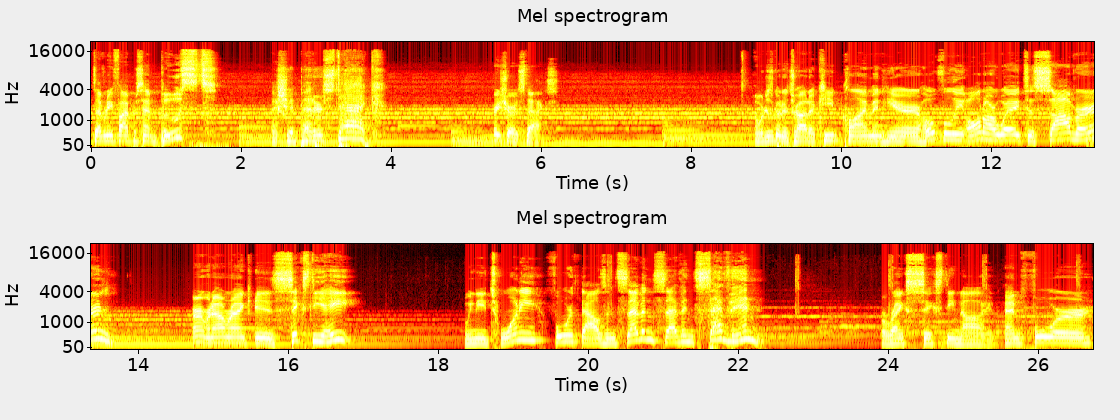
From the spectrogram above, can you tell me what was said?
75% boost. That shit better stack. Pretty sure it stacks. And we're just going to try to keep climbing here. Hopefully on our way to Sovereign. Current renown rank is 68. We need 24,777 for rank 69. And for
